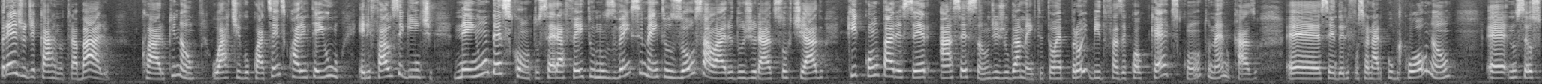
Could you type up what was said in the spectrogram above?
prejudicar no trabalho? Claro que não. O artigo 441, ele fala o seguinte: nenhum desconto será feito nos vencimentos ou salário do jurado sorteado que comparecer à sessão de julgamento. Então, é proibido fazer qualquer desconto, né, no caso, é, sendo ele funcionário público ou não, é, nos seus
